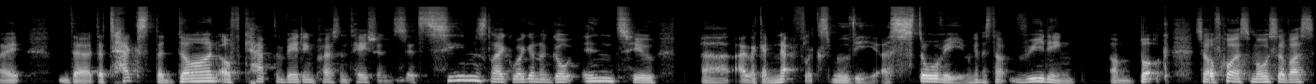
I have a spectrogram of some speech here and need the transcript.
right the the text the dawn of captivating presentations it seems like we're going to go into uh, like a netflix movie a story we're going to start reading a book so of course most of us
